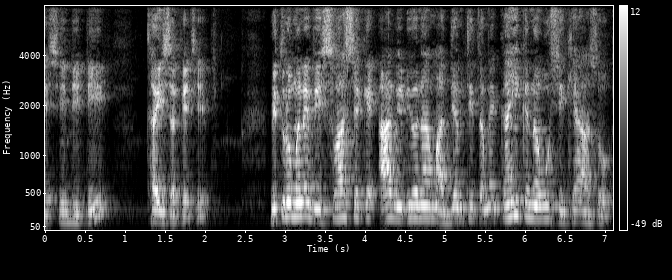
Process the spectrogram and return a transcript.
એસિડિટી થઈ શકે છે. મિત્રો, મને વિશ્વાસ છે કે આ વિડીયોના માધ્યમથી તમે કંઈક નવું શીખ્યા હશો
